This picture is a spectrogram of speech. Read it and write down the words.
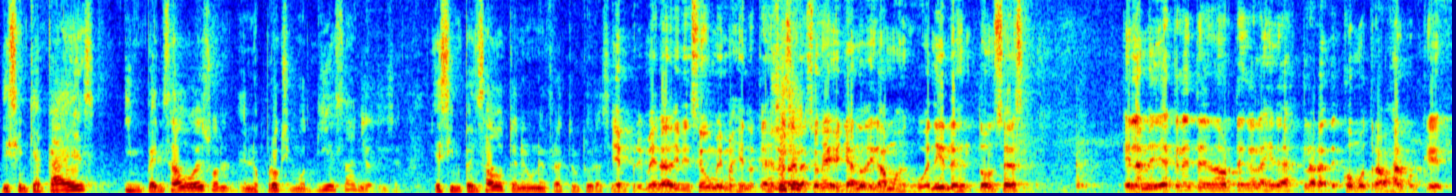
Dicen que acá es impensado eso en los próximos 10 años, dice. Es impensado tener una infraestructura así. En primera división, me imagino que es en la relación ellos, ya no digamos en juveniles. Entonces, en la medida que el entrenador tenga las ideas claras de cómo trabajar, porque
